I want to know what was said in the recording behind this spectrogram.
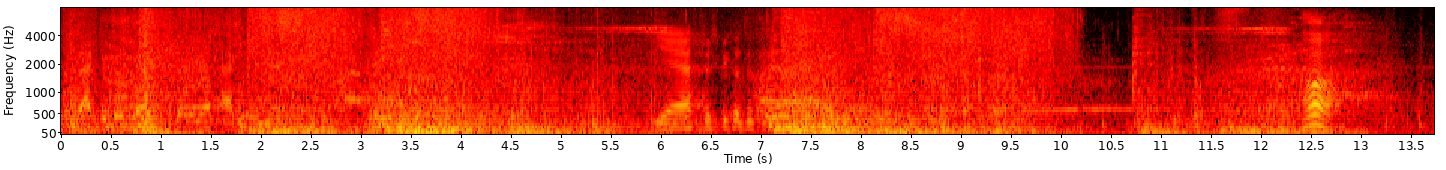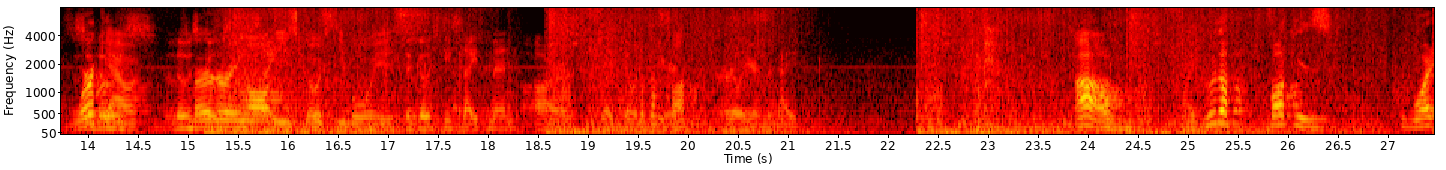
the fact that those guys are showing up actually meant they Yeah. just because it's. Ah. So Workout. those- those Murdering all these ghosty boys. The ghosty scythe men are like don't What the appear fuck? earlier in the night. Oh. Like, who the fuck is. What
